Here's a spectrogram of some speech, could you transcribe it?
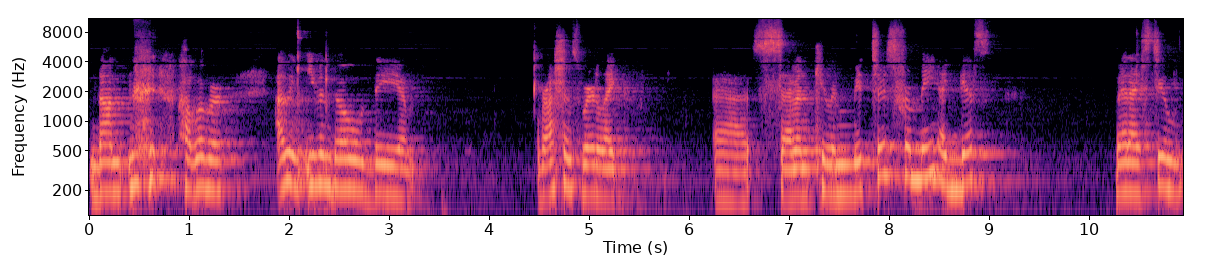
None, however, I mean, even though the um, Russians were like uh, seven kilometers from me, I guess, but I still,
